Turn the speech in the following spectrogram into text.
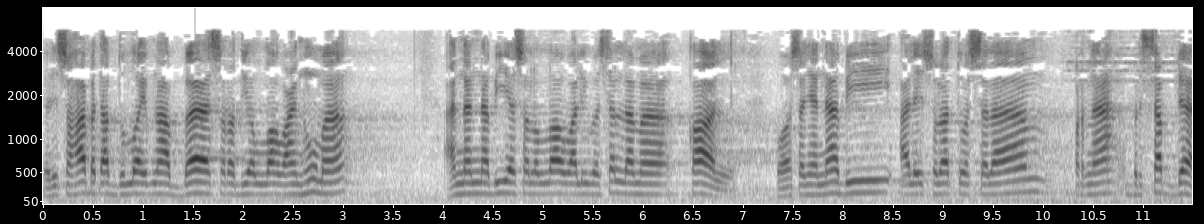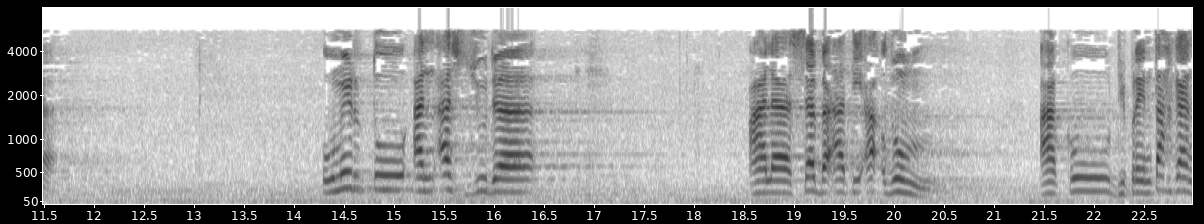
dari sahabat Abdullah ibn Abbas radhiyallahu anhuma anna Nabiy sallallahu alaihi wasallam qala bahwasanya Nabi alaihi salatu wassalam pernah bersabda Umirtu an asjuda ala sab'ati a'zum Aku diperintahkan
